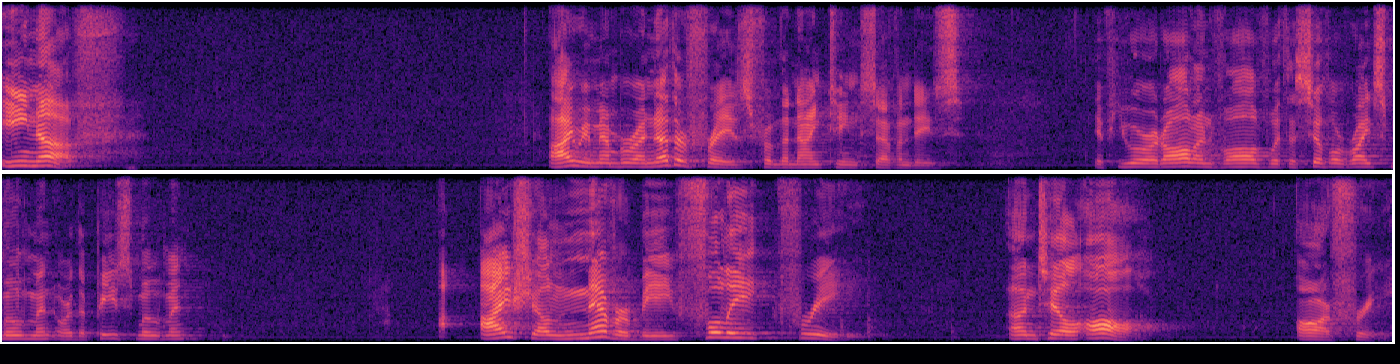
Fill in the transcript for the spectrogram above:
enough. I remember another phrase from the 1970s. If you are at all involved with the civil rights movement or the peace movement, I shall never be fully free until all are free.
